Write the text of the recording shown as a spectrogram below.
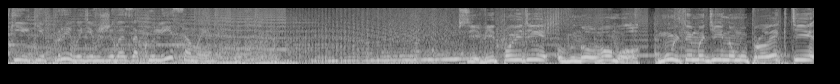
Скільки привидів живе за кулісами? Всі відповіді в новому мультимедійному проєкті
